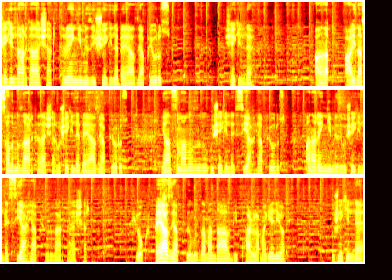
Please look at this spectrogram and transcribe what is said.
Şu şekilde arkadaşlar rengimizi şu şekilde beyaz yapıyoruz. Şu şekilde ana, ayna salımızı arkadaşlar bu şekilde beyaz yapıyoruz. Yansımamızı bu şekilde siyah yapıyoruz. Ana rengimizi bu şekilde siyah yapıyoruz arkadaşlar. Yok beyaz yaptığımız zaman daha bir parlama geliyor. Bu şekilde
